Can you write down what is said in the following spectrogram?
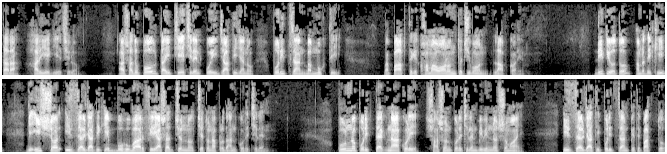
তারা হারিয়ে গিয়েছিল। আর সাধু পৌল তাই চেয়েছিলেন ওই জাতি যেন পরিত্রাণ বা মুক্তি বা পাপ থেকে ক্ষমা ও অনন্ত জীবন লাভ করে। দ্বিতীয়ত, আমরা দেখি যে ঈশ্বর ইসরায়েল জাতিকে বহুবার ফিরে আসার জন্য চেতনা প্রদান করেছিলেন। পূর্ণ পরিত্যাগ না করে শাসন করেছিলেন বিভিন্ন সময়। ইসরায়েল জাতি পরিত্রাণ পেতে পারত।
